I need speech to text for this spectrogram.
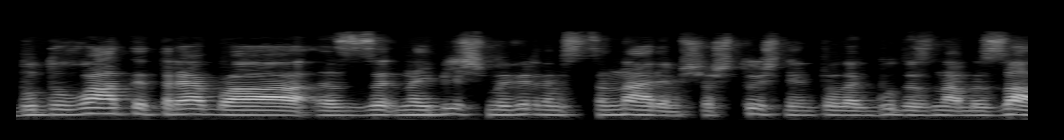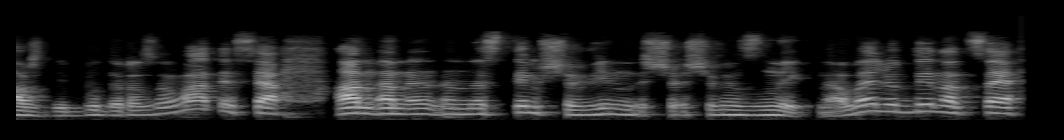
будувати треба з найбільш ймовірним сценарієм, що штучний інтелект буде з нами завжди буде розвиватися, а не, з тим, що він що, що він зникне. Але людина це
